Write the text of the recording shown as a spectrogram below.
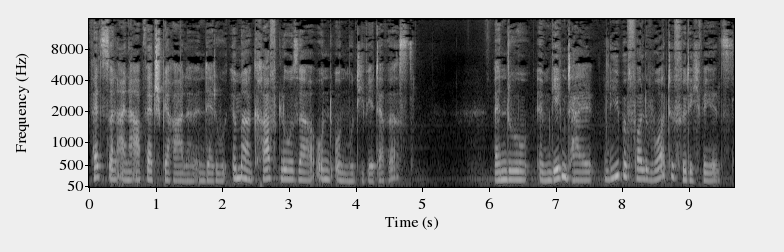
fällst du in eine Abwärtsspirale, in der du immer kraftloser und unmotivierter wirst. Wenn du im Gegenteil liebevolle Worte für dich wählst,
